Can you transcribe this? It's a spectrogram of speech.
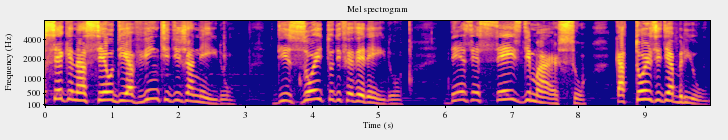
você que nasceu dia 20 de janeiro, 18 de fevereiro, 16 de março, 14 de abril,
